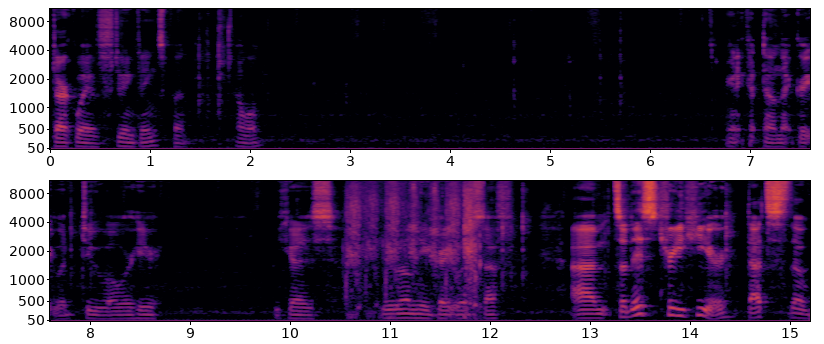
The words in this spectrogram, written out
dark way of doing things, but oh well. We're gonna cut down that great wood too while we're here because we will need great wood stuff. Um, so this tree here, that's the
